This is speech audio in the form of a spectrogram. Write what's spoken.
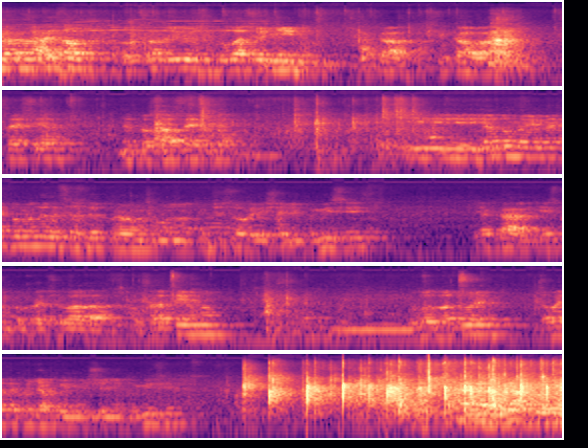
Олександр Юрійович, була сьогодні така цікава сесія, непроста сесія. І я думаю, ми не помилилися з вибором е, тимчасової рішення комісії, яка дійсно попрацювала оперативно. Було два тури. Давайте подякуємо рішенню комісії. Дякуємо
